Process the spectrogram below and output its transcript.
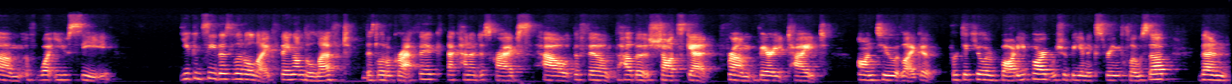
um, of what you see. You can see this little like thing on the left, this little graphic that kind of describes how the film, how the shots get from very tight onto like a particular body part, which would be an extreme close up, then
